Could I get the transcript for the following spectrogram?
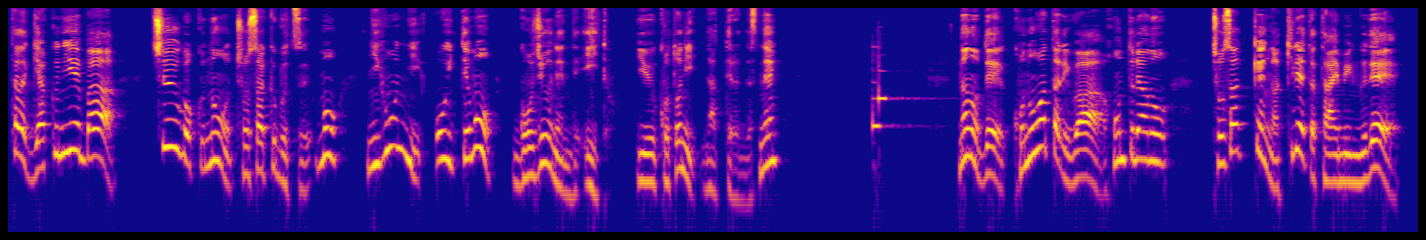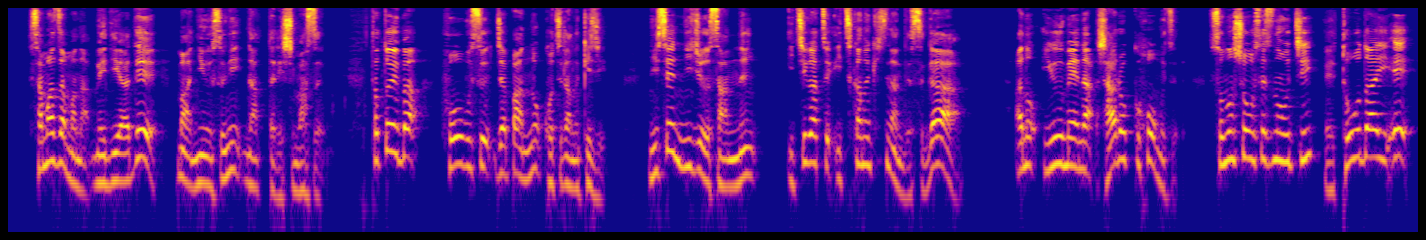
ただ逆に言えば、中国の著作物も日本においても50年でいいということになってるんですね。なので、このあたりは本当にあの、著作権が切れたタイミングで様々なメディアで、まあ、ニュースになったりします。例えば、フォーブスジャパンのこちらの記事。2023年1月5日の記事なんですが、あの有名なシャーロック・ホームズ、その小説のうち、東大へ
